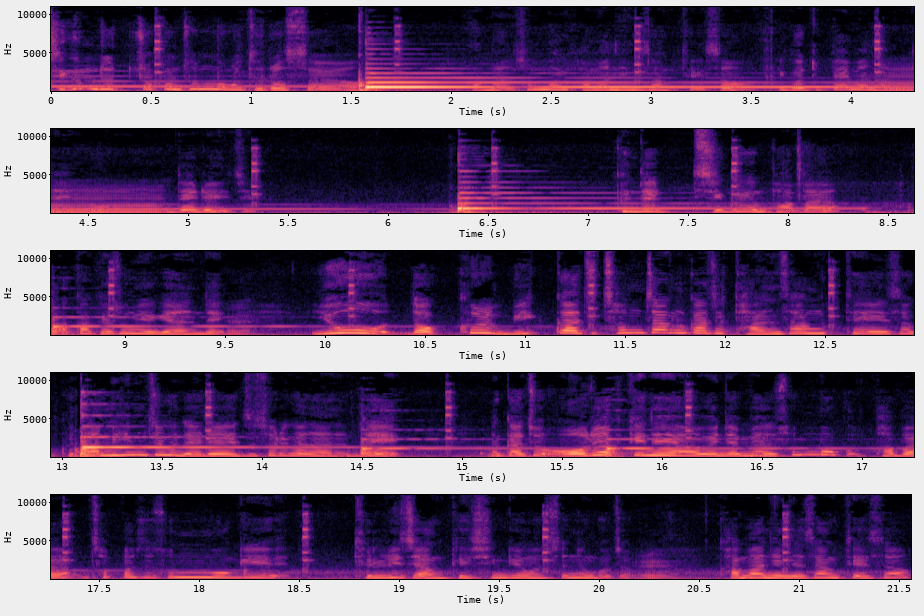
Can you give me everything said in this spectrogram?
지금도 조금 손목을 들었어요. 가만 손목이 가만히 있는 상태에서 이것도 빼면 안 돼. 어, 음. 내려 이제. 근데 지금 봐봐요. 아까 계속 얘기하는데 네. 요 너클 위까지 천장까지 단 상태에서 그 다음에 힘주고 내려야지 소리가 나는데 그러니까 좀 어렵긴 해요. 왜냐면 손목 봐봐요. 첫 번째 손목이 들리지 않게 신경을 쓰는 거죠. 예. 가만히 있는 상태에서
